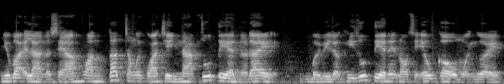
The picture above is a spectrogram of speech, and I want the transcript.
Như vậy là nó sẽ hoàn tất trong cái quá trình nạp rút tiền ở đây. Bởi vì là khi rút tiền ấy, nó sẽ yêu cầu mọi người.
